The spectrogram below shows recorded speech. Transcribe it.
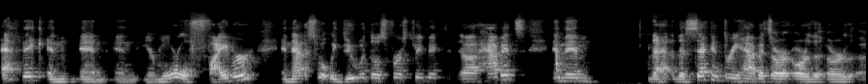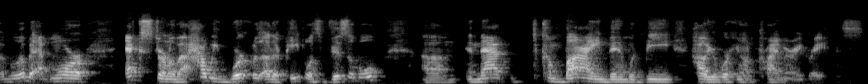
ethic and and and your moral fiber and that's what we do with those first three uh, habits. And then the, the second three habits are, are, the, are a little bit more external about how we work with other people. It's visible. Um, and that combined then would be how you're working on primary greatness.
